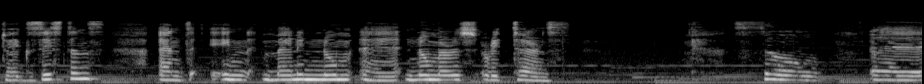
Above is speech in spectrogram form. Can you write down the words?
to existence, and in many num- uh, numerous returns. So, uh,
